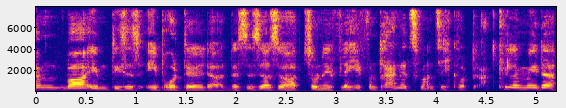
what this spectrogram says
ähm, war eben dieses Ebro Delta. Das ist also hat so eine Fläche von 320 Quadratkilometer,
